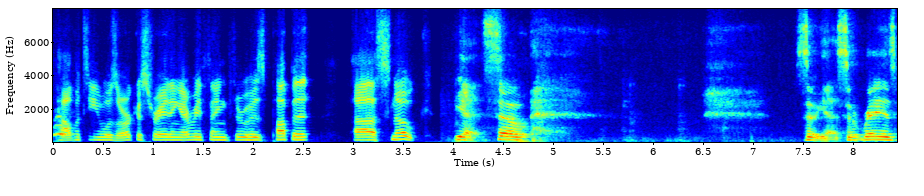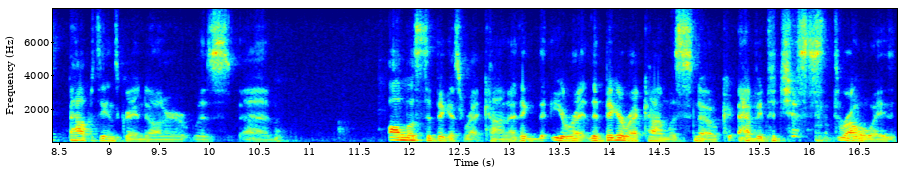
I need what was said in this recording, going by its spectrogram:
Palpatine was orchestrating everything through his puppet, uh, Snoke. Yeah, so So yeah, so Rey is Palpatine's granddaughter was uh, almost the biggest retcon. I think that you're right. The bigger retcon was Snoke having to just throw away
